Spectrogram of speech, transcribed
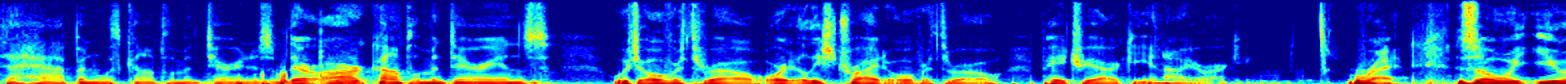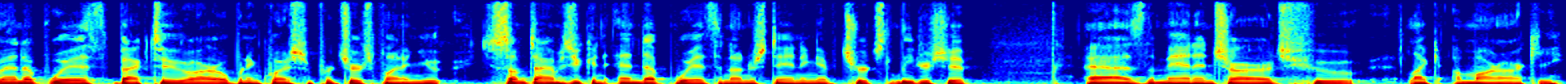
to happen with complementarianism. There are complementarians which overthrow, or at least try to overthrow, patriarchy and hierarchy. Right. So you end up with back to our opening question for church planning. You sometimes you can end up with an understanding of church leadership as the man in charge who like a monarchy.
